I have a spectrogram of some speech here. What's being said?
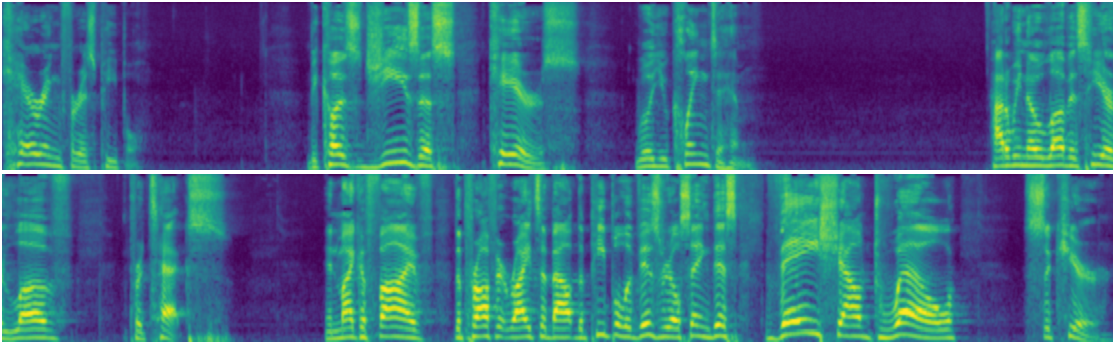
caring for his people. Because Jesus cares, will you cling to him? How do we know love is here? Love protects. In Micah 5, the prophet writes about the people of Israel saying this they shall dwell secure.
